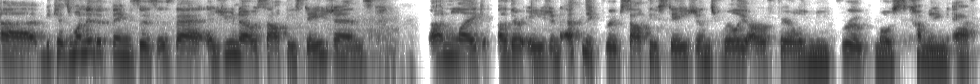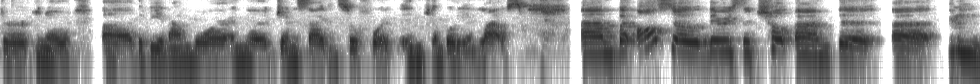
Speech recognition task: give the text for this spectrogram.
uh, because one of the things is is that, as you know, Southeast Asians unlike other Asian ethnic groups, Southeast Asians really are a fairly new group, most coming after, you know, uh, the Vietnam War and the genocide and so forth in Cambodia and Laos. Um, but also there is the, cho- um, the uh,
